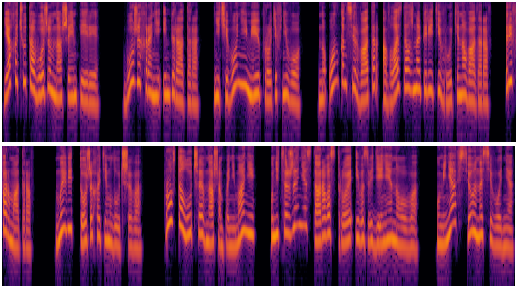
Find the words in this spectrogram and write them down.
Я хочу того же в нашей империи. Боже, храни императора. Ничего не имею против него. Но он консерватор, а власть должна перейти в руки новаторов, реформаторов. Мы ведь тоже хотим лучшего. Просто лучшее в нашем понимании – уничтожение старого строя и возведение нового. У меня все на сегодня.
